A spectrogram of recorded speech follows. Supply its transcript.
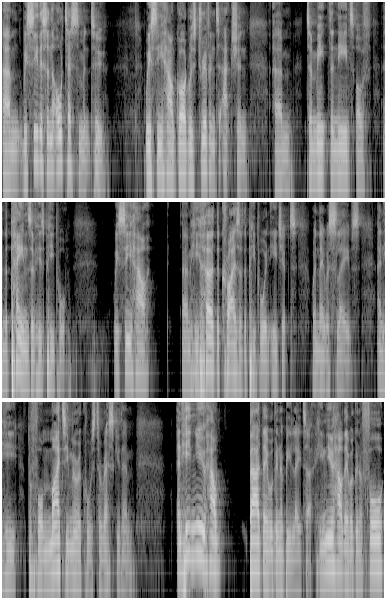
Um, we see this in the Old Testament too. We see how God was driven to action um, to meet the needs of and the pains of his people. We see how um, he heard the cries of the people in Egypt when they were slaves, and he performed mighty miracles to rescue them. And he knew how bad they were going to be later. He knew how they were going to fall,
